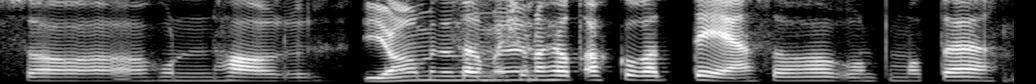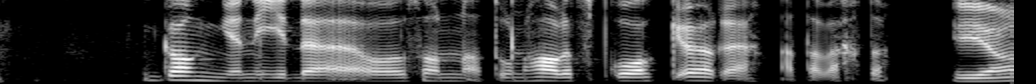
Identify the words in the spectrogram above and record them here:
Så hun har Ja, men Selv om ikke hun har hørt akkurat det, så har hun på en måte gangen i det, og sånn at hun har et språkøre etter hvert, da. Ja,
